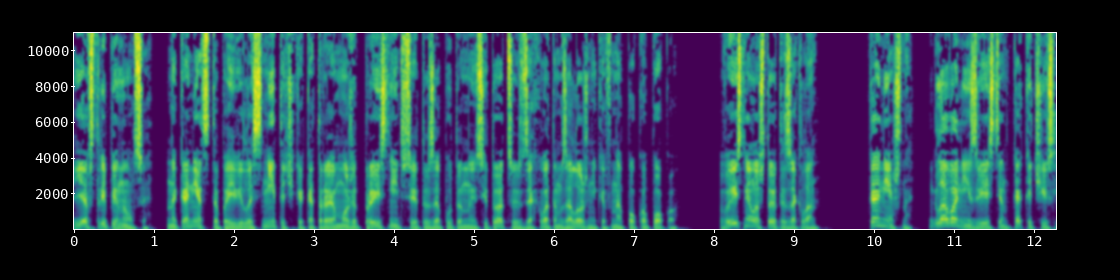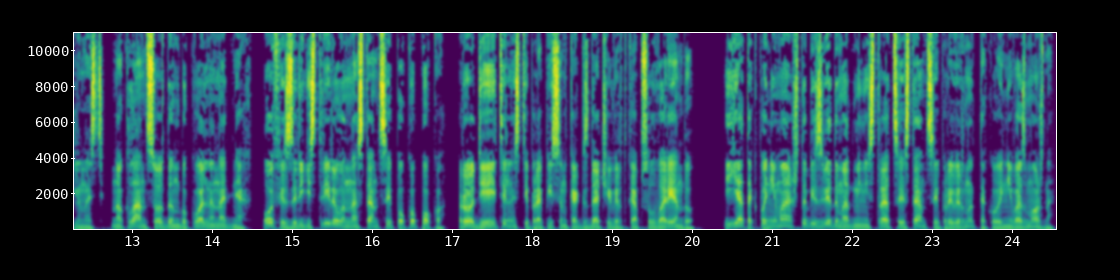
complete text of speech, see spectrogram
Я встрепенулся. Наконец-то появилась ниточка, которая может прояснить всю эту запутанную ситуацию с захватом заложников на Поко-Поко. Выяснила, что это за клан? Конечно. Глава неизвестен, как и численность, но клан создан буквально на днях. Офис зарегистрирован на станции Поко-Поко. Род деятельности прописан как сдача верткапсул в аренду. И я так понимаю, что без ведома администрации станции провернуть такое невозможно.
